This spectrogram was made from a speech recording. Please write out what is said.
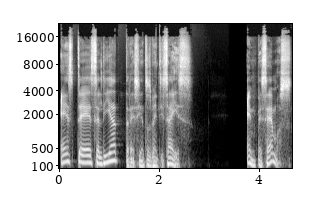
Este es el día 326. Empecemos.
